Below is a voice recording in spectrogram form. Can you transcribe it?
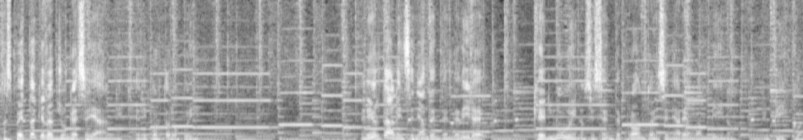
Aspetta che raggiunga i sei anni e riportalo qui. In realtà l'insegnante intende dire che lui non si sente pronto a insegnare a un bambino più piccolo.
